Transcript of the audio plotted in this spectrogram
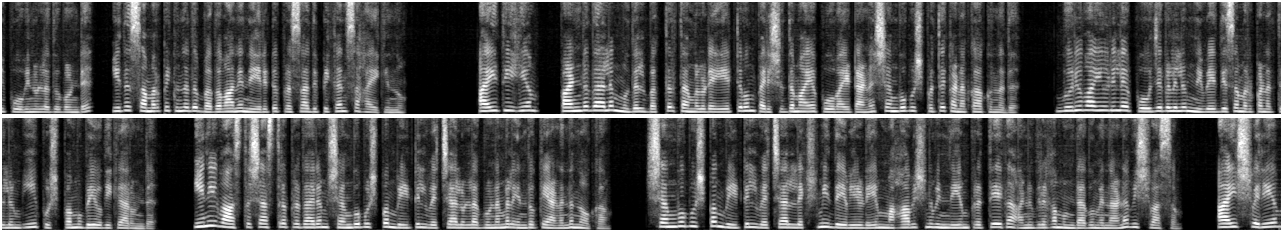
ഈ പൂവിനുള്ളതുകൊണ്ട് ഇത് സമർപ്പിക്കുന്നത് ഭഗവാനെ നേരിട്ട് പ്രസാദിപ്പിക്കാൻ സഹായിക്കുന്നു. ഐതിഹ്യം പണ്ടുകാലം മുതൽ ഭക്തർ തങ്ങളുടെ ഏറ്റവും പരിശുദ്ധമായ പൂവായിട്ടാണ് ശംഖുപുഷ്പത്തെ കണക്കാക്കുന്നത്. ഗുരുവായൂരിലെ പൂജകളിലും നിവേദ്യസമർപ്പണത്തിലും ഈ പുഷ്പം ഉപയോഗിക്കാറുണ്ട്. ഇനി വാസ്തുശാസ്ത്രപ്രകാരം ശംഖുപുഷ്പം വീട്ടിൽ വെച്ചാലുള്ള ഗുണങ്ങൾ എന്തൊക്കെയാണെന്ന് നോക്കാം. ശംഖുപുഷ്പം വീട്ടിൽ വെച്ചാൽ ലക്ഷ്മി ദേവിയുടെയും മഹാവിഷ്ണുവിന്റെയും പ്രത്യേക അനുഗ്രഹം ഉണ്ടാകുമെന്നാണ് വിശ്വാസം. ഐശ്വര്യം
